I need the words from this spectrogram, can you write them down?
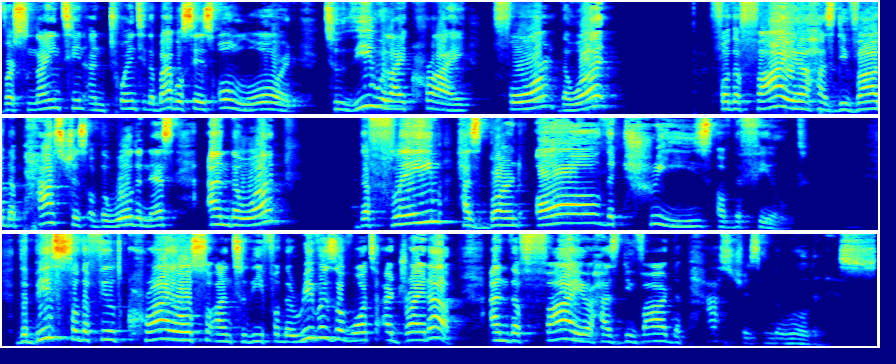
verse 19 and 20. The Bible says, Oh Lord, to thee will I cry for the what? For the fire has devoured the pastures of the wilderness, and the what? The flame has burned all the trees of the field. The beasts of the field cry also unto thee, for the rivers of water are dried up, and the fire has devoured the pastures in the wilderness.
